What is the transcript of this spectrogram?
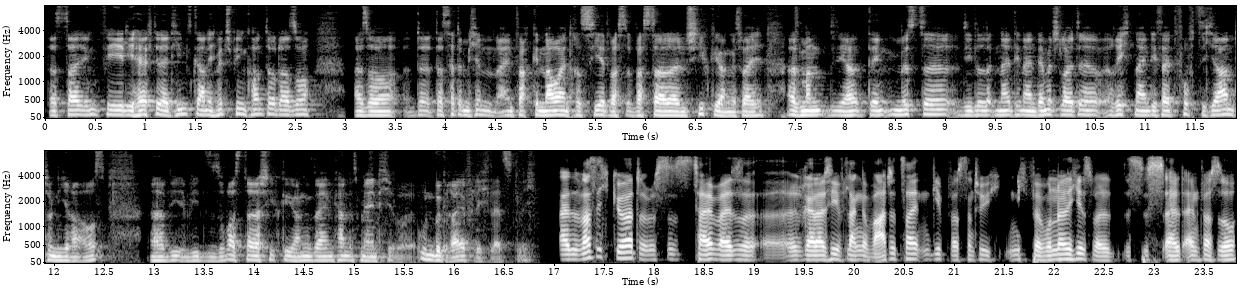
dass da irgendwie die Hälfte der Teams gar nicht mitspielen konnte oder so. Also da- das hätte mich in- einfach genauer interessiert, was, was da dann schiefgegangen ist. Weil ich, also man ja denken müsste, die 99 Damage-Leute richten eigentlich seit 50 Jahren Turniere aus. Äh, wie, wie sowas da schiefgegangen sein kann, ist mir eigentlich unbegreiflich letztlich. Also was ich gehört habe, ist, dass es teilweise äh, relativ lange Wartezeiten gibt, was natürlich nicht verwunderlich ist, weil es ist halt einfach so,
